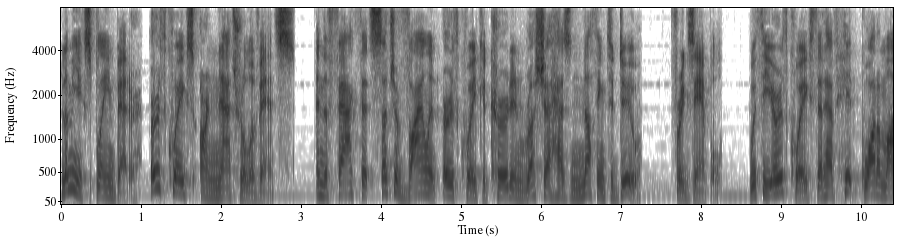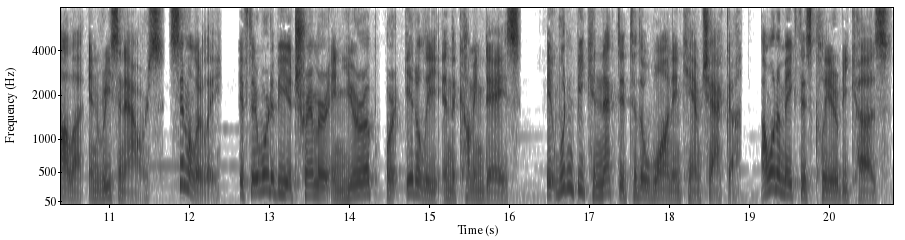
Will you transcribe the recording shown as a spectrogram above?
Let me explain better. Earthquakes are natural events, and the fact that such a violent earthquake occurred in Russia has nothing to do, for example, with the earthquakes that have hit Guatemala in recent hours. Similarly, if there were to be a tremor in Europe or Italy in the coming days, it wouldn't be connected to the one in Kamchatka. I want to make this clear because,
